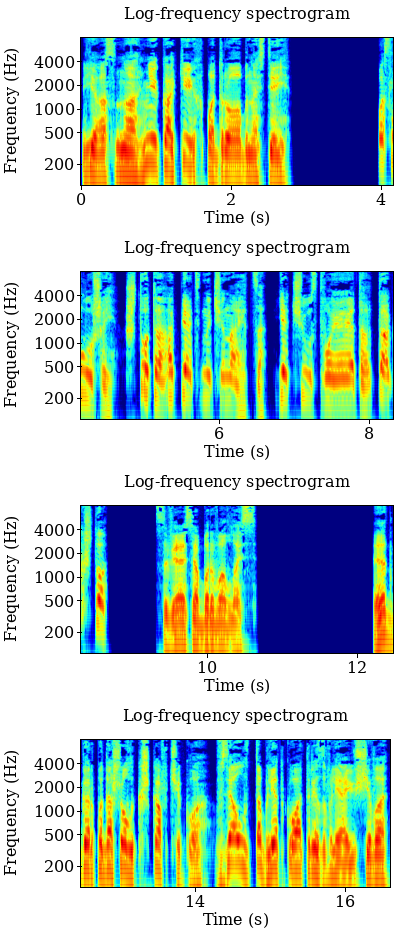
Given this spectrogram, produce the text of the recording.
«Ясно, никаких подробностей». «Послушай, что-то опять начинается. Я чувствую это, так что...» Связь оборвалась. Эдгар подошел к шкафчику, взял таблетку отрезвляющего,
